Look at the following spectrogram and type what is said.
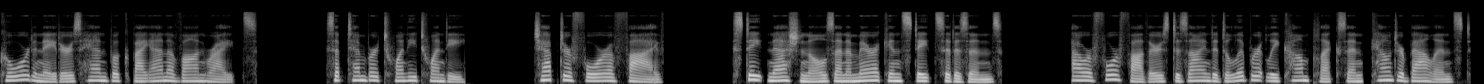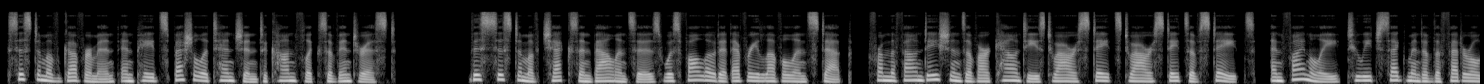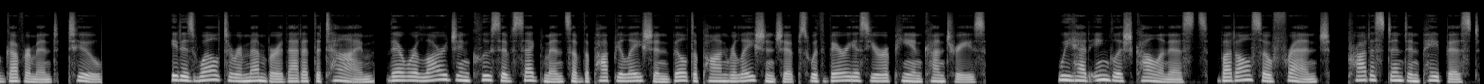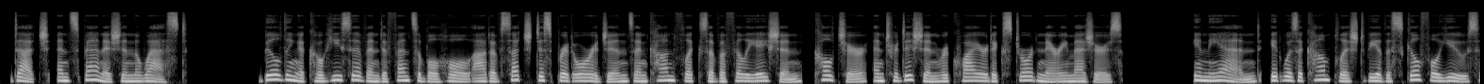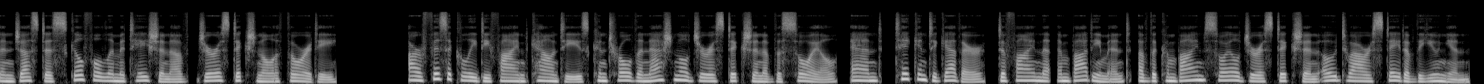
Coordinator's Handbook by Anna von Reitz. September 2020. Chapter 4 of 5. State Nationals and American State Citizens. Our forefathers designed a deliberately complex and counterbalanced system of government and paid special attention to conflicts of interest. This system of checks and balances was followed at every level and step, from the foundations of our counties to our states to our states of states, and finally, to each segment of the federal government, too. It is well to remember that at the time, there were large inclusive segments of the population built upon relationships with various European countries. We had English colonists, but also French, Protestant and Papist, Dutch, and Spanish in the West. Building a cohesive and defensible whole out of such disparate origins and conflicts of affiliation, culture, and tradition required extraordinary measures. In the end, it was accomplished via the skillful use and just as skillful limitation of jurisdictional authority. Our physically defined counties control the national jurisdiction of the soil, and, taken together, define the embodiment of the combined soil jurisdiction owed to our state of the Union.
